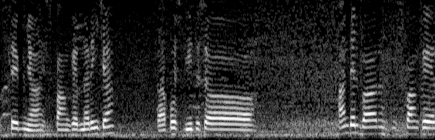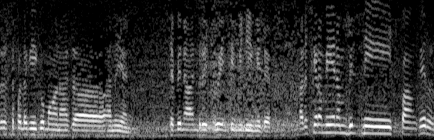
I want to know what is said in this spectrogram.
stem niya, spanker na rin siya. Tapos dito sa handlebar, spanker, sa palagay ko mga nasa ano yan, 720 mm. Alas karamihan ang build ni spanker.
